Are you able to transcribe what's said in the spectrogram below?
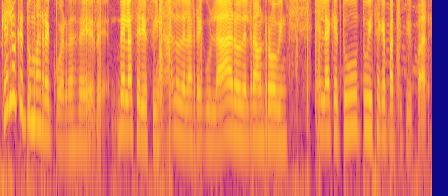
¿Qué es lo que tú más recuerdas de, de la serie final o de la regular o del round robin en la que tú tuviste que participar?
